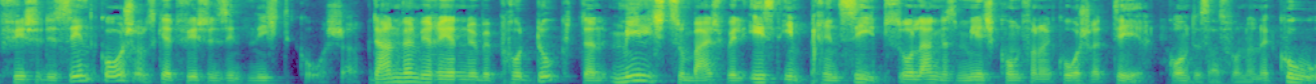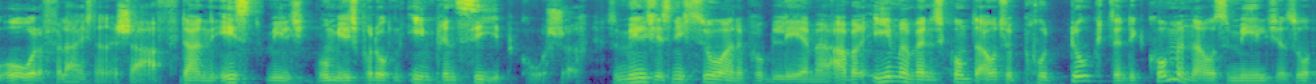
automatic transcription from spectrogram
Fische, die sind koscher und es gibt Fische, die sind nicht koscher. Dann, wenn wir reden über Produkte, Milch zum Beispiel ist im Prinzip, solange das Milch kommt von einem koscheren Tier, kommt es also von einer Kuh oder vielleicht einer Schaf, dann ist Milch und Milchprodukten im Prinzip koscher. Also Milch ist nicht so ein Problem, aber immer, wenn es kommt auch zu Produkten, die kommen aus Milch und so,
